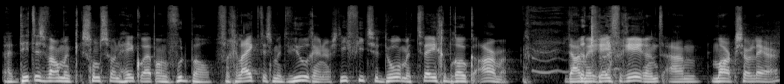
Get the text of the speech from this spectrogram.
eh, dit is waarom ik soms zo'n hekel heb aan voetbal. Vergelijk het eens met wielrenners. Die fietsen door met twee gebroken armen. Daarmee refererend aan Marc Soler...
